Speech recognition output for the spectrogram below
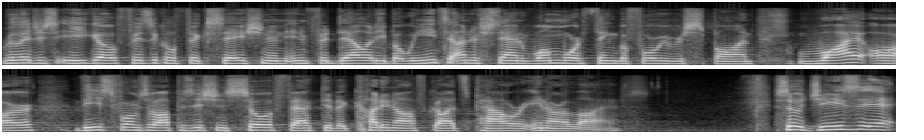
religious ego, physical fixation, and infidelity. But we need to understand one more thing before we respond. Why are these forms of opposition so effective at cutting off God's power in our lives? So Jesus,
